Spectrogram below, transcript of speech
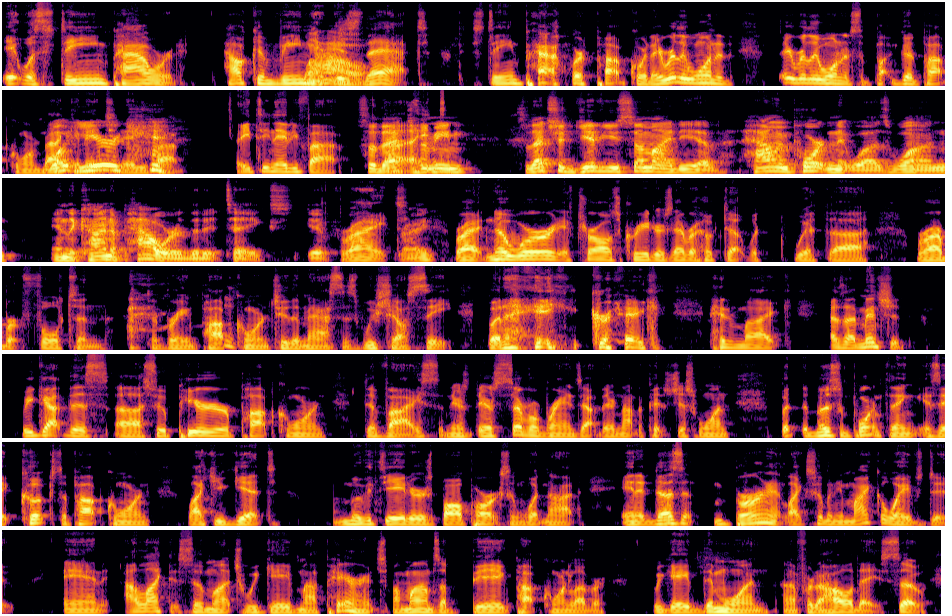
It was steam powered. How convenient Wow. is that? Steam powered popcorn. They really wanted they really wanted some po- good popcorn back What in year? 1885. 1885. So that Uh, I mean, so that should give you some idea of how important it was. One and the kind of power that it takes. If Right. right, Right. No word if Charles Cretors ever hooked up with with uh, Robert Fulton to bring popcorn to the masses. We shall see. But hey, Greg and Mike, as I mentioned, we got this uh, superior popcorn device, and there's there's several brands out there, not to pitch just one. But the most important thing is it cooks the popcorn like you get movie theaters, ballparks, and whatnot, and it doesn't burn it like so many microwaves do. And I liked it so much, we gave my parents. My mom's a big popcorn lover. We gave them one uh, for the holidays. So,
